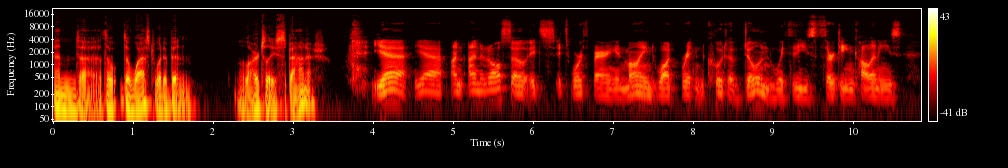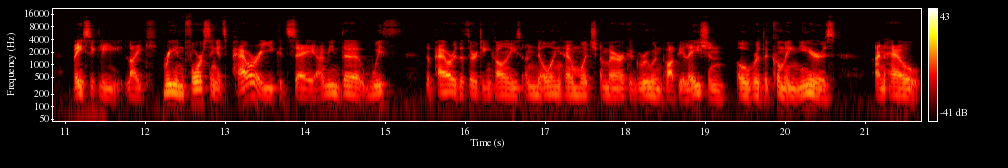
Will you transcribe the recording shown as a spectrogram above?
and uh, the the West would have been largely Spanish. Yeah, yeah, and and it also it's it's worth bearing in mind what Britain could have done with these thirteen colonies, basically like reinforcing its power. You could say. I mean, the with the power of the thirteen colonies and knowing how much America grew in population over the coming years, and how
